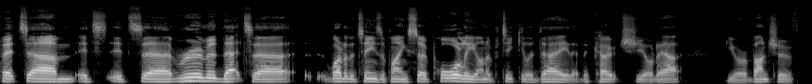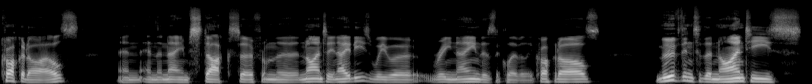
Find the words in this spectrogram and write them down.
but um, it's it's uh, rumored that uh, one of the teams are playing so poorly on a particular day that the coach yelled out, "You're a bunch of crocodiles." And, and the name stuck. So from the 1980s, we were renamed as the Clovelly Crocodiles. Moved into the 90s,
